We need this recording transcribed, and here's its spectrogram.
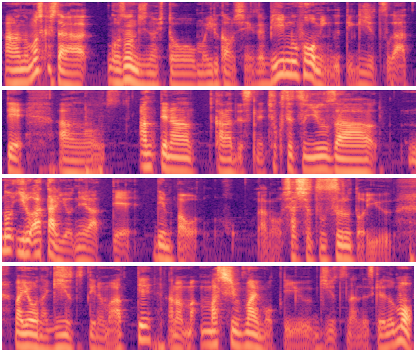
あの、もしかしたらご存知の人もいるかもしれないですけど、ビームフォーミングっていう技術があって、あの、アンテナからですね、直接ユーザーのいるあたりを狙って電波をあの、射出するという、まあ、ような技術っていうのもあって、あの、ま、マッシブマイモっていう技術なんですけれども、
